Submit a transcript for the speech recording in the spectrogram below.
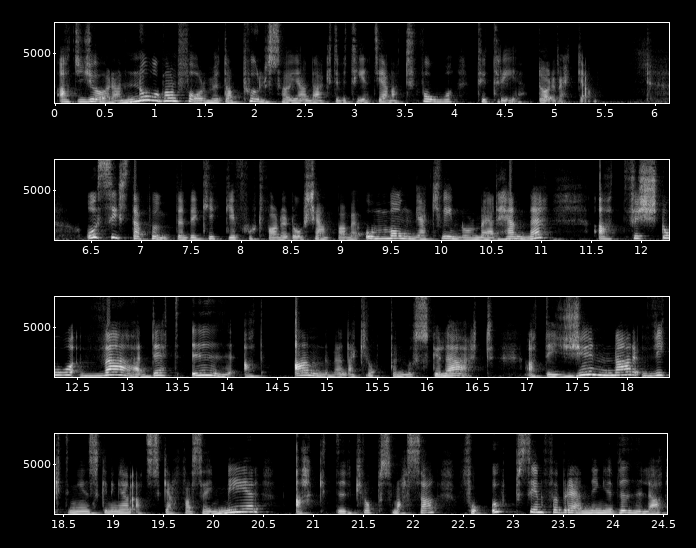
att göra någon form av pulshöjande aktivitet, gärna två till tre dagar i veckan. Och sista punkten, det Kikki fortfarande då kämpar med och många kvinnor med henne, att förstå värdet i att använda kroppen muskulärt. Att det gynnar viktminskningen att skaffa sig mer aktiv kroppsmassa, få upp sin förbränning i vila.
